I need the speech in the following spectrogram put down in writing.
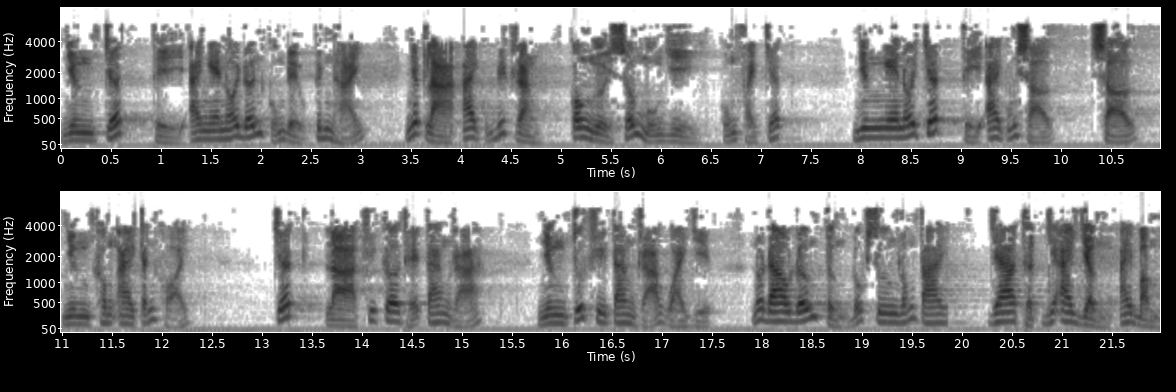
Nhưng chết thì ai nghe nói đến cũng đều kinh hãi, nhất là ai cũng biết rằng con người sớm muộn gì cũng phải chết. Nhưng nghe nói chết thì ai cũng sợ, sợ nhưng không ai tránh khỏi. Chết là khi cơ thể tan rã, nhưng trước khi tan rã hoại diệt, nó đau đớn từng đốt xương lóng tai, da thịt như ai dần ai bầm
